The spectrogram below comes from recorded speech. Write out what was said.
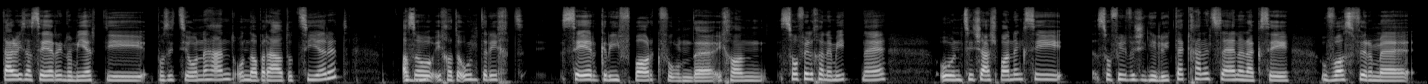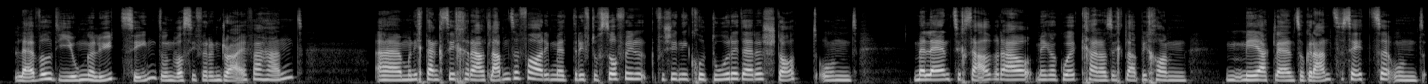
teilweise auch sehr renommierte Positionen haben und aber auch dozieren. Also mhm. ich habe den Unterricht sehr greifbar gefunden. Ich konnte so viel mitnehmen und es war auch spannend, so viele verschiedene Leute kennenzulernen und auch gesehen, auf was für einem Level die jungen Leute sind und was sie für einen Drive haben. Ähm, und ich denke sicher auch die Lebenserfahrung, man trifft auf so viele verschiedene Kulturen dieser Stadt und man lernt sich selber auch mega gut kennen. Also ich glaube, ich habe mehr gelernt, so Grenzen setzen und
